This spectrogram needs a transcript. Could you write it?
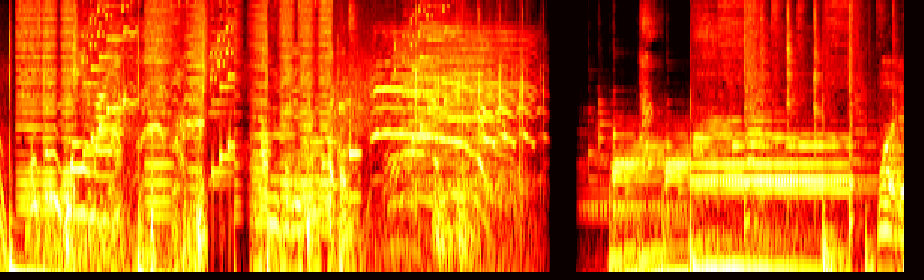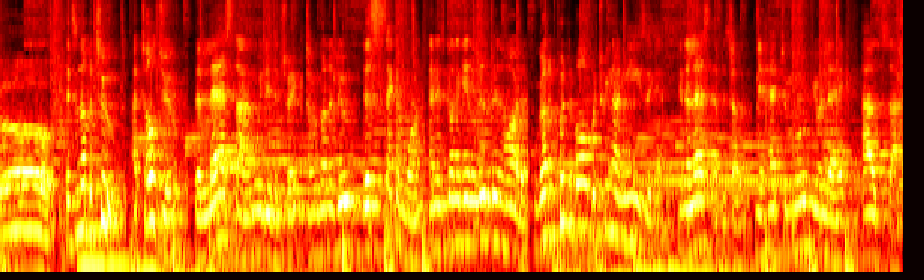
It's gonna blow your mind. Unbelievable. Okay. It's number two. I told you the last time we did the trick and we're gonna do the second one and it's gonna get a little bit harder. We're gonna put the ball between our knees again. In the last episode, you had to move your leg outside.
